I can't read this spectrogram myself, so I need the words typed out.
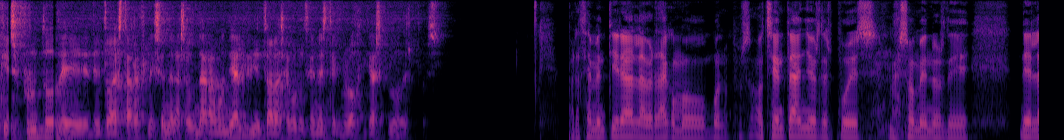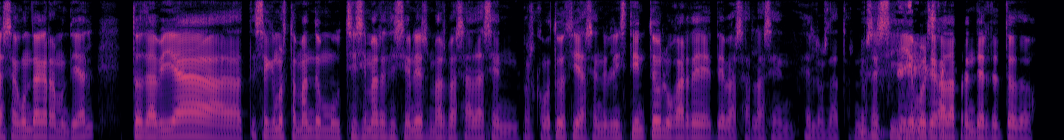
que es fruto de, toda esta reflexión de la Segunda Guerra Mundial y de todas las evoluciones tecnológicas que hubo después. Parece mentira, la verdad, como bueno, pues 80 años después, más o menos, de, la Segunda Guerra Mundial, todavía seguimos tomando muchísimas decisiones más basadas en, pues como tú decías, en el instinto en lugar de, basarlas en, los datos. No sé si hemos llegado a aprender del todo.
